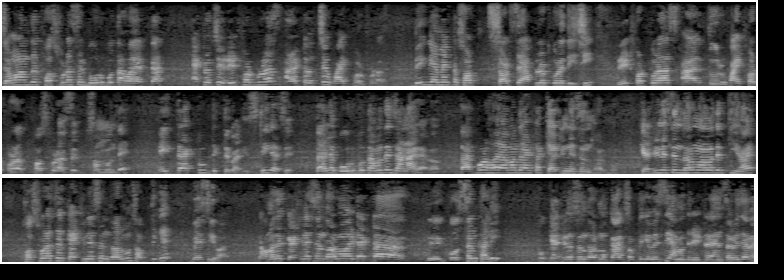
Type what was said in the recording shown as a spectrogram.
যেমন আমাদের ফসফরাসের বহুরূপতা হয় একটা। একটা হচ্ছে রেড ফসফরাস, আর একটা হচ্ছে হোয়াইট ফসফরাস। দেখবি আমি একটা শর্ট, শর্টসে আপলোড করে দিয়েছি। রেড ফসফরাস আর তোর হোয়াইট ফসফরাসের সম্বন্ধে। এইটা একটু দেখতে পারিস, ঠিক আছে? তাহলে বহুরূপতা আমাদের জানা গেল। তারপর হয় আমাদের একটা ক্যাটিনেশন ধর্ম। ক্যাটিনেশন ধর্ম আমাদের কি হয়? ফসফরাসের ক্যাটিনেশন ধর্ম সব থেকে বেশি হয়। আমাদের ক্যাটিনেশন ধর্ম এটা একটা কোশ্চেন খালি। তো ক্যাটিনেশন ধর্ম কার সব থেকে বেশি? আমাদের এটা অ্যান্সার হয়ে যাবে।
